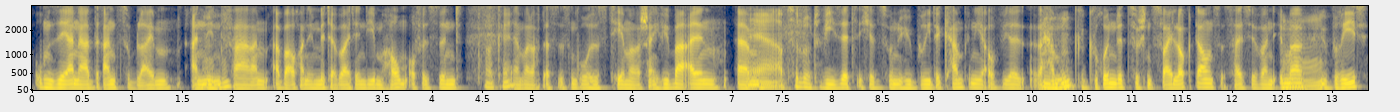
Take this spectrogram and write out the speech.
um sehr nah dran zu bleiben an mhm. den Fahrern, aber auch an den Mitarbeitern, die im Homeoffice sind. Okay. Ähm, weil auch das ist ein großes Thema, wahrscheinlich wie bei allen. Ähm, ja, absolut. Wie setze ich jetzt so eine hybride Company auf? Wir haben mhm. gegründet zwischen zwei Lockdowns, das heißt, wir waren immer mhm. hybrid,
